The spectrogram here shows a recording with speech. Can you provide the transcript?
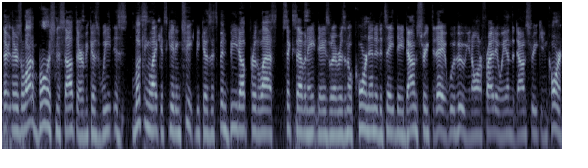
there, there's a lot of bullishness out there because wheat is looking like it's getting cheap because it's been beat up for the last six, seven, eight days, whatever. I know corn ended its eight day down streak today. Woohoo. You know, on a Friday, we end the down streak in corn.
